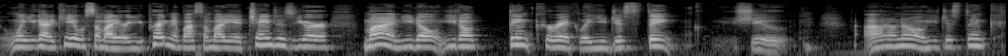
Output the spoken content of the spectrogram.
when you got a kid with somebody or you're pregnant by somebody, it changes your mind. You don't you don't think correctly. You just think shoot. I don't know. You just think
